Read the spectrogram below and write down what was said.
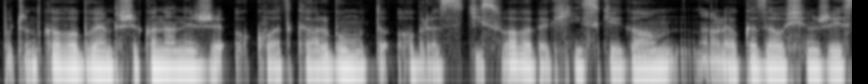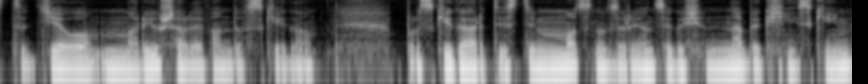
Początkowo byłem przekonany, że okładka albumu to obraz Zdzisława Beksińskiego, ale okazało się, że jest to dzieło Mariusza Lewandowskiego, polskiego artysty mocno wzorującego się na Beksińskim.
